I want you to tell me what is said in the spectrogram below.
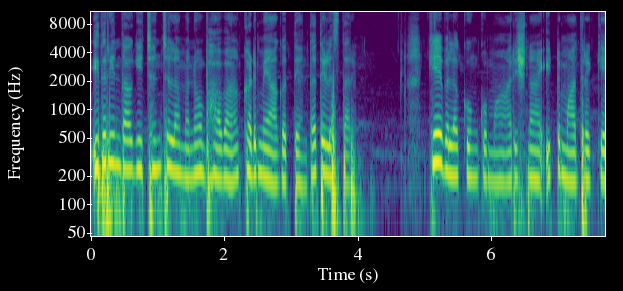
ಇದರಿಂದಾಗಿ ಚಂಚಲ ಮನೋಭಾವ ಕಡಿಮೆ ಆಗುತ್ತೆ ಅಂತ ತಿಳಿಸ್ತಾರೆ. ಕೇವಲ ಕುಂಕುಮ, ಅರಿಶಿನ ಇಟ್ಟು ಮಾತ್ರಕ್ಕೆ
